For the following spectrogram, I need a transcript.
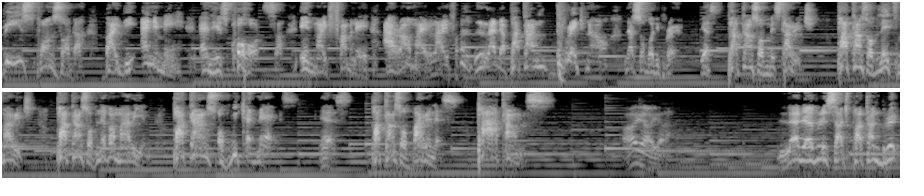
being sponsored by the enemy and his cohorts in my family, around my life, let the pattern break now. Let somebody pray. Yes, patterns of miscarriage, patterns of late marriage, patterns of never marrying, patterns of wickedness. Yes, patterns of barrenness, patterns Ay, ay, ay. Let every such pattern break.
